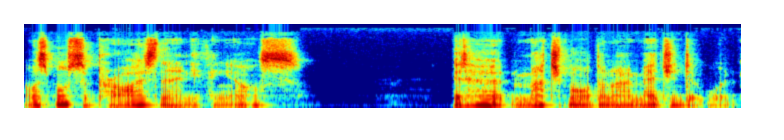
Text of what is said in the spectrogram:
I was more surprised than anything else. It hurt much more than I imagined it would.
